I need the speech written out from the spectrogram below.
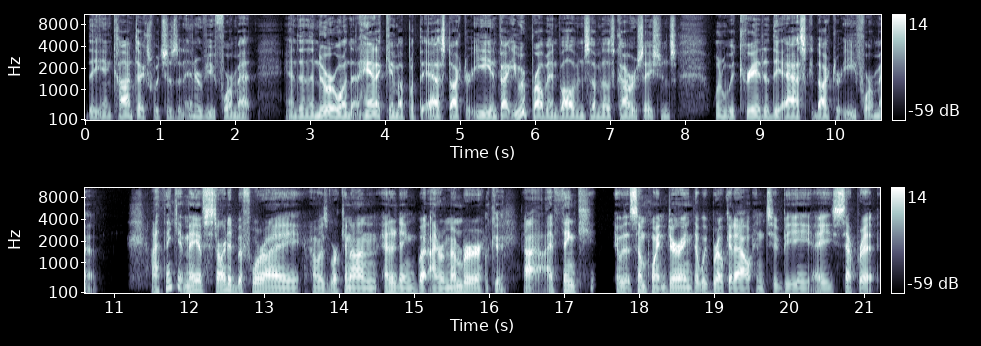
the in context, which is an interview format, and then the newer one that Hannah came up with, the Ask Dr. E. In fact, you were probably involved in some of those conversations when we created the Ask Dr. E format. I think it may have started before I, I was working on editing, but I remember. Okay. I, I think it was at some point during that we broke it out into be a separate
